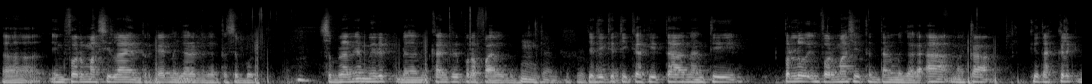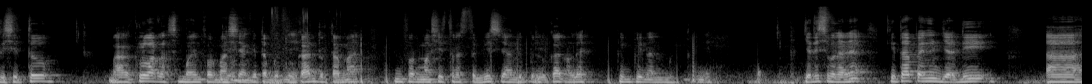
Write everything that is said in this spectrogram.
uh, informasi lain terkait negara-negara tersebut. Sebenarnya mirip dengan country profile. Hmm, Jadi ketika kita nanti perlu informasi tentang negara A, maka kita klik di situ, maka keluarlah semua informasi yang kita butuhkan, terutama informasi strategis yang diperlukan oleh pimpinan. Jadi sebenarnya kita pengen jadi uh,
